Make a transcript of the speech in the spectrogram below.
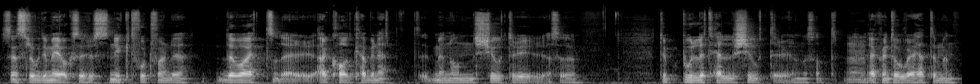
Sen slog det mig också hur snyggt fortfarande det var ett sånt där arkadkabinett med någon shooter, alltså typ Bullet Hell Shooter eller något sånt. Mm. Jag kommer inte ihåg vad det hette men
